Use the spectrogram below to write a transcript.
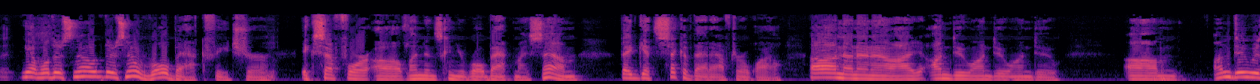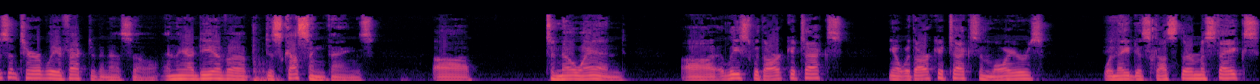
there, yeah, well, there's no there's no rollback feature except for uh, Linden's "Can you roll back my sim?" They'd get sick of that after a while. Oh no no no! I undo undo undo. Um, undo isn't terribly effective in SL, and the idea of uh, discussing things uh, to no end, uh, at least with architects, you know, with architects and lawyers, when they discuss their mistakes,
